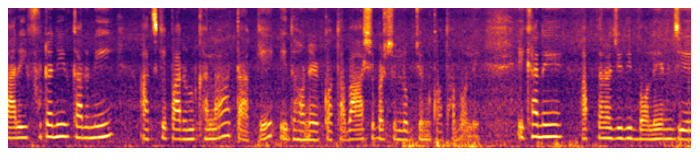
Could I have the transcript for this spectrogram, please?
তার এই ফুটানির কারণেই আজকে পারুল খালা তাকে এই ধরনের কথা বা আশেপাশের লোকজন কথা বলে। এখানে আপনারা যদি বলেন যে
